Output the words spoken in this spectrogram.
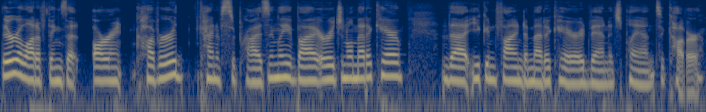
There are a lot of things that aren't covered, kind of surprisingly, by original Medicare that you can find a Medicare Advantage plan to cover.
